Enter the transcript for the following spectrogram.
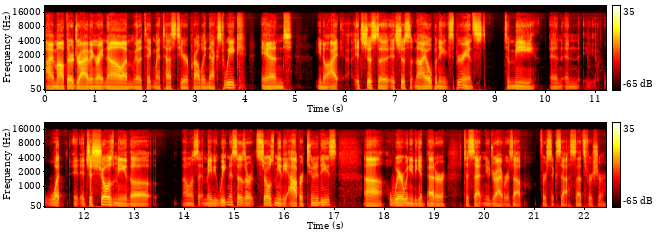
I'm out there driving right now. I'm going to take my test here probably next week, and you know, I it's just a it's just an eye opening experience to me, and and what it, it just shows me the I don't want to say maybe weaknesses, or it shows me the opportunities uh, where we need to get better to set new drivers up for success. That's for sure.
